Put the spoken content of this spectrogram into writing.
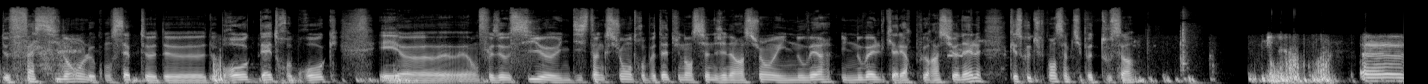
de fascinant, le concept de, de broke, d'être broke, et euh, on faisait aussi euh, une distinction entre peut-être une ancienne génération et une nouvelle, une nouvelle qui a l'air plus rationnelle. Qu'est-ce que tu penses un petit peu de tout ça? Euh,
